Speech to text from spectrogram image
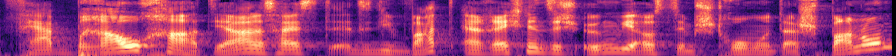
Verbrauch hat. Ja, das heißt, also die Watt errechnen sich irgendwie aus dem Strom und der Spannung.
